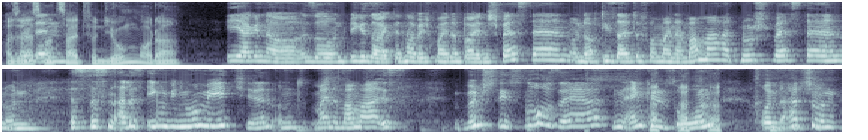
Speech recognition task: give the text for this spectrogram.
Also Und erstmal Zeit für einen Jungen, oder? Ja, genau. Also, und wie gesagt, dann habe ich meine beiden Schwestern und auch die Seite von meiner Mama hat nur Schwestern und das, das sind alles irgendwie nur Mädchen und meine Mama ist wünscht sich so sehr einen Enkelsohn und hat schon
